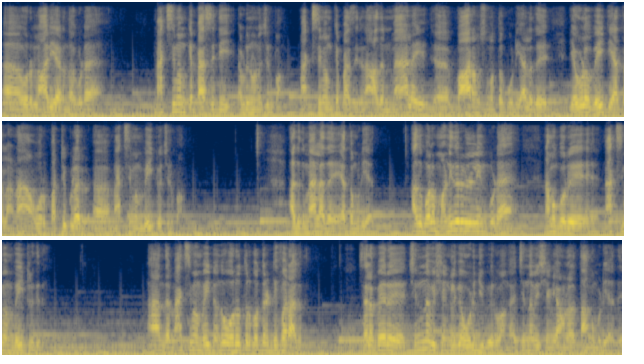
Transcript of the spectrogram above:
ஆஹ், ஒரு லாரியாக இருந்தால் கூட மேக்சிமம் கெப்பாசிட்டி அப்படின்னு ஒன்று வச்சுருப்பாங்க. மேக்ஸிமம் கெப்பாசிட்டினா அதன் மேலே பாரம் சுமத்தக்கூடிய அல்லது எவ்வளோ வெயிட் ஏற்றலாம்னா ஒரு பர்டிகுலர் மேக்ஸிமம் வெயிட் வச்சுருப்பான். அதுக்கு மேலே அதை ஏற்ற முடியாது. அதுபோல் மனிதர்கள்லையும் கூட நமக்கு ஒரு மேக்ஸிமம் வெயிட் இருக்குது. அந்த மேக்ஸிமம் வெயிட் வந்து ஒருத்தருக்கு ஒருத்தர் டிஃபர் ஆகுது. சில பேர் சின்ன விஷயங்களுக்கே ஒடிஞ்சு போயிடுவாங்க சின்ன விஷயங்களே அவங்களால தாங்க முடியாது.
